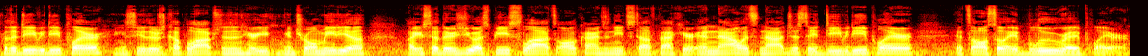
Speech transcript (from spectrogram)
for the DVD player. You can see there's a couple options in here. You can control media. Like I said, there's USB slots, all kinds of neat stuff back here. And now it's not just a DVD player, it's also a Blu-ray player.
